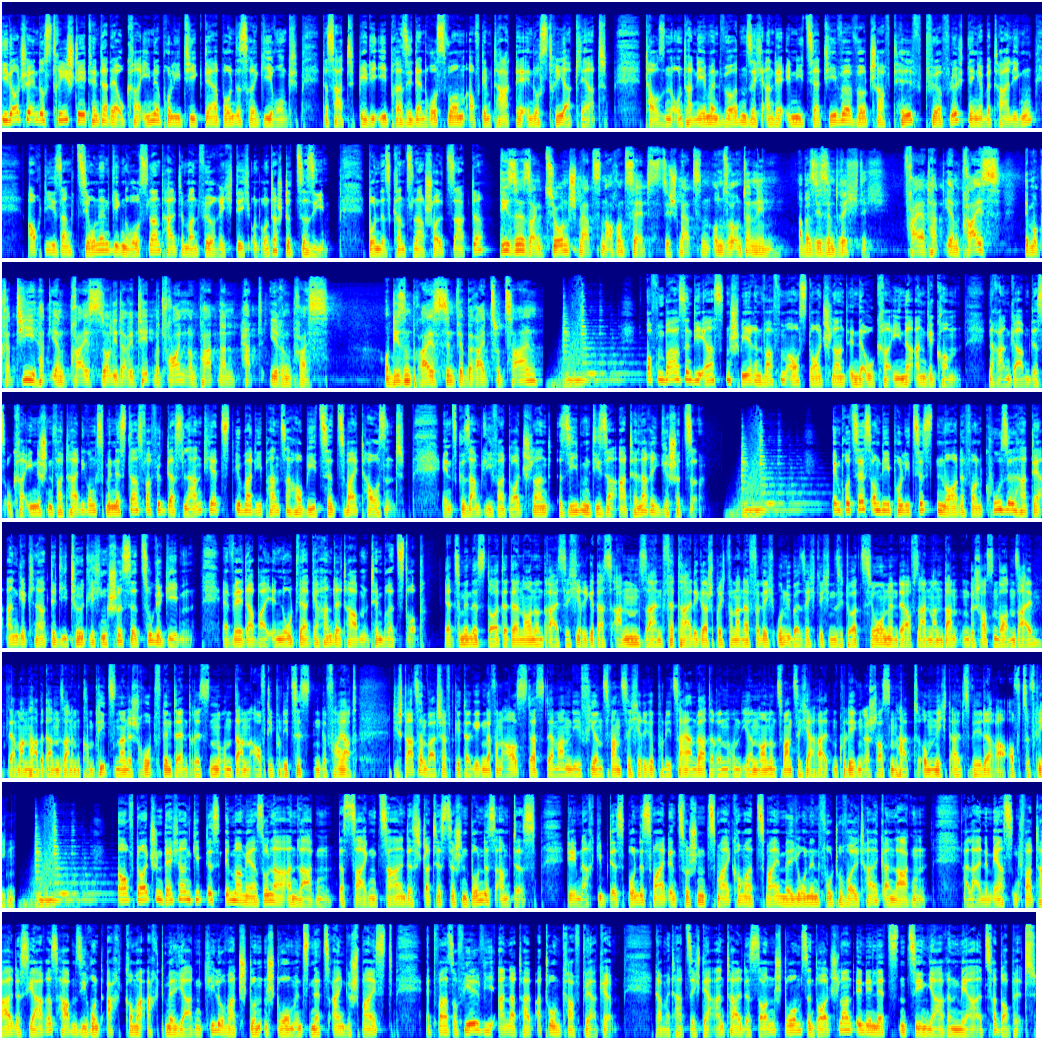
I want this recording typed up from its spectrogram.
Die deutsche Industrie steht hinter der Ukraine-Politik der Bundesregierung. Das hat BDI-Präsident Russwurm auf dem Tag der Industrie erklärt. Tausende Unternehmen würden sich an der Initiative Wirtschaft hilft für Flüchtlinge beteiligen. Auch die Sanktionen gegen Russland halte man für richtig und unterstütze sie. Bundeskanzler Scholz sagte, Diese Sanktionen schmerzen auch uns selbst. Sie schmerzen unsere Unternehmen. Aber sie sind richtig. Freiheit hat ihren Preis. Demokratie hat ihren Preis, Solidarität mit Freunden und Partnern hat ihren Preis. Und diesen Preis sind wir bereit zu zahlen. Offenbar sind die ersten schweren Waffen aus Deutschland in der Ukraine angekommen. Nach Angaben des ukrainischen Verteidigungsministers verfügt das Land jetzt über die Panzerhaubitze 2000. Insgesamt liefert Deutschland sieben dieser Artilleriegeschütze. Im Prozess um die Polizistenmorde von Kusel hat der Angeklagte die tödlichen Schüsse zugegeben. Er will dabei in Notwehr gehandelt haben, Tim Britztrup. Ja, zumindest deutet der 39-Jährige das an. Sein Verteidiger spricht von einer völlig unübersichtlichen Situation, in der auf seinen Mandanten geschossen worden sei. Der Mann habe dann seinem Komplizen eine Schrotflinte entrissen und dann auf die Polizisten gefeuert. Die Staatsanwaltschaft geht dagegen davon aus, dass der Mann die 24-jährige Polizeianwärterin und ihren 29 Jahre alten Kollegen erschossen hat, um nicht als Wilderer aufzufliegen. Auf deutschen Dächern gibt es immer mehr Solaranlagen. Das zeigen Zahlen des Statistischen Bundesamtes. Demnach gibt es bundesweit inzwischen 2,2 Millionen Photovoltaikanlagen. Allein im ersten Quartal des Jahres haben sie rund 8,8 Milliarden Kilowattstunden Strom ins Netz eingespeist. Etwa so viel wie anderthalb Atomkraftwerke. Damit hat sich der Anteil des Sonnenstroms in Deutschland in den letzten zehn Jahren mehr als verdoppelt.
